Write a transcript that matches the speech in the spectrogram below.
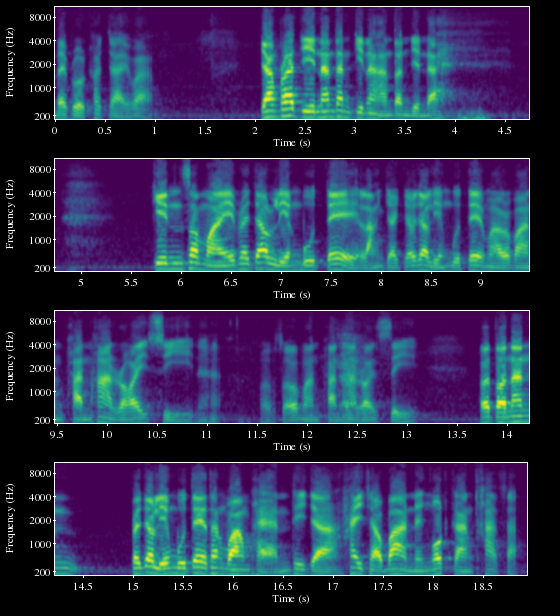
ได้โปรดเข้าใจว่า อย่างพระจีนนั้นท่านกินอาหารตอนเย็นได้ กินสมัยพระเจ้าเหลียงบูเต้ หลังจากเจ้าเจ้าเหลียงบูเต้มาประมาณพันห้าร้อยสี่นะฮะประมาณพันห้าร้อยสี่เพราะตอนนั้น พระเจ้าเหลียงบูเต้ท่านวางแผนที่จะให้ชาวบ้านเนี่ยงดการฆ่าสัตว์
